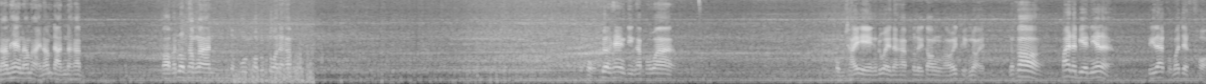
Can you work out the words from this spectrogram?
น้ำแห้งน้ำหายน้ำดันนะครับ ก็พัดลมทำงานสมบูรณ์ครบทุกตัวนะครับ โอ้โห เครื่องแห้งจริงครับ เพราะว่า ผมใช้เองด้วยนะครับ ก็เลยต้องเอาให้ถึงหน่อย แล้วก็ ป้ายทะเบียนนี้ยน่ะทีแรกผมว่าจะขอ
